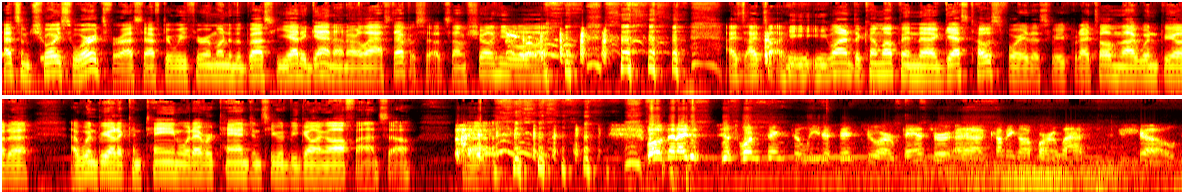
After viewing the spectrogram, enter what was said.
had some choice words for us after we threw him under the bus yet again on our last episode. So I'm sure he will. Uh, I, I he he wanted to come up and uh, guest host for you this week, but I told him I wouldn't be able to. I wouldn't be able to contain whatever tangents he would be going off on. So Uh, well, then I just just one thing to lead us into our banter uh, coming off our last show.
